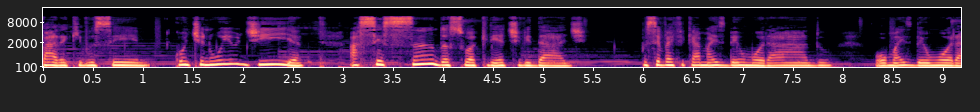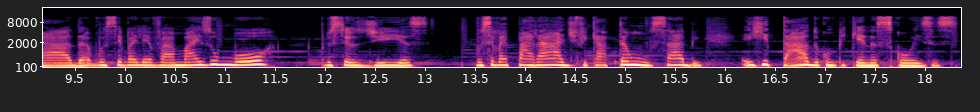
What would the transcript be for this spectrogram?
para que você continue o dia acessando a sua criatividade. Você vai ficar mais bem-humorado, ou mais bem-humorada, você vai levar mais humor para os seus dias. Você vai parar de ficar tão, sabe, irritado com pequenas coisas.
